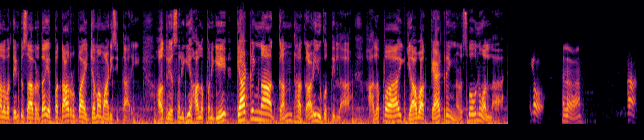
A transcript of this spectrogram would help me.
ನಲವತ್ತೆಂಟು ಸಾವಿರದ ಎಪ್ಪತ್ತಾರು ರೂಪಾಯಿ ಜಮಾ ಮಾಡಿಸಿದ್ದಾರೆ. ಆದ್ರೆ ಅಸಲಿಗೆ ಹಾಲಪ್ಪನಿಗೆ ಕ್ಯಾಟರಿಂಗ್ನ ಗಂಧ ಗಾಳಿಯೂ ಗೊತ್ತಿಲ್ಲ. ಹಾಲಪ್ಪ ಯಾವ ಕ್ಯಾಟ್ರಿಂಗ್ ನಡೆಸುವವನು ಅಲ್ಲ. ಹಲೋ. ಹಲೋ. ಹಾ.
